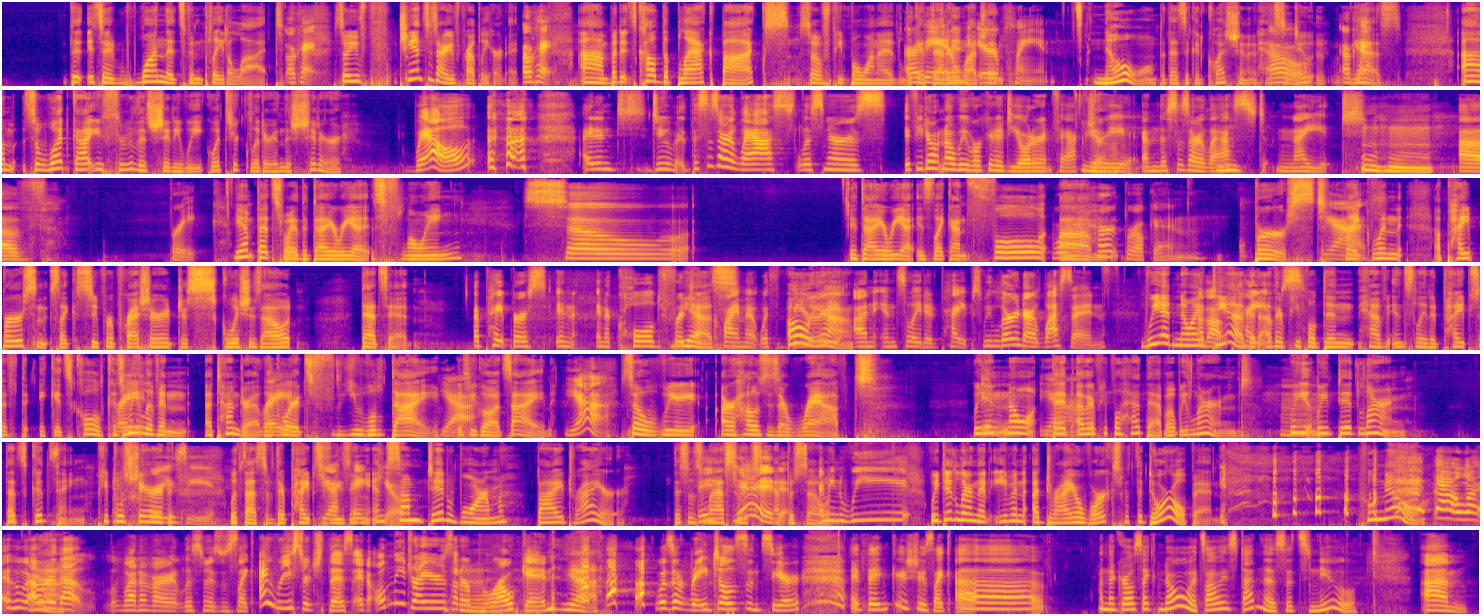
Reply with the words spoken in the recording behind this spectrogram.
th- It's a one that's been played a lot, Okay. so you've chances are you've probably heard it. Okay. Um, but it's called the Black Box. So if people want to look Are at they that in or an watch it, airplane? No, but that's a good question. It has Oh, to do. okay. Yes. Um. So what got you through this shitty week? What's your glitter in the shitter? Well, I didn't do. This is our last listeners. If you don't know, we work in a deodorant factory, Yeah. and this is our last night Mm-hmm. of break. Yep, that's why the diarrhea is flowing. So The diarrhea is like on full we're um, heartbroken. burst. Yeah. Like when a pipe bursts and it's like super pressure, it just squishes out. That's it. A pipe burst in in a cold, frigid Yes. climate with Oh, very yeah. uninsulated pipes. We learned our lesson. We had no idea that other people didn't have insulated pipes if th- it gets cold because we live in a tundra, like Right. where it's you will die Yeah. if you go outside. Yeah. So we our houses are wrapped. We didn't know that yeah. Hmm. other people had that, but we learned. We we did learn. That's a good thing. People shared Crazy. with us of their pipes Yeah, freezing, and you. some did warm by dryer. This was They last week's episode. I mean, we we did learn that even a dryer works with the door open. Who knew? that one, whoever Yeah. that one of our listeners was like, I researched this, and only dryers that are broken. Yeah. was it Rachel Sincere? I think she was like, uh, and the girl's like, no, it's always done this. It's new. Um,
